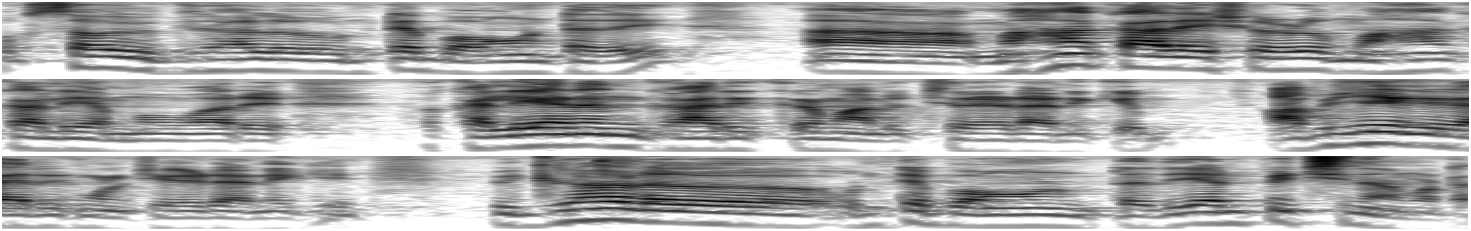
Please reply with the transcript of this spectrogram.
ఉత్సవ విగ్రహాలు ఉంటే బాగుంటుంది. మహాకాళేశ్వరుడు మహాకాళి అమ్మవారి కళ్యాణం కార్యక్రమాలు చేయడానికి అభిషేక కార్యక్రమాలు చేయడానికి విగ్రహాలు ఉంటే బాగుంటుంది అనిపించింది అనమాట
